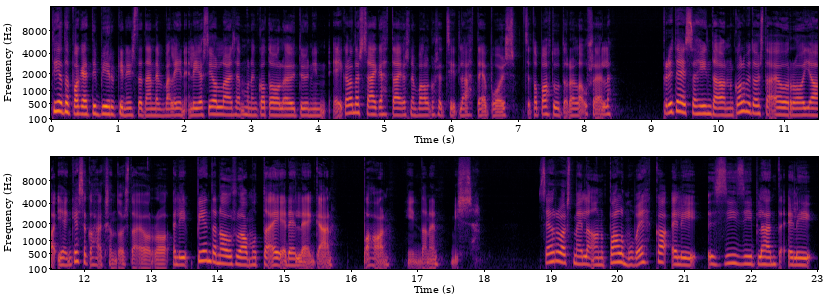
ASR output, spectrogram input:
tietopaketti Birkinistä tänne väliin, eli jos jollain semmonen koto löytyy, niin ei kannata säikähtää, jos ne valkoiset siitä lähtee pois. Se tapahtuu todella useille. Briteissä hinta on 13 euroa ja Jenkeissä 18 euroa, eli pientä nousua, mutta ei edelleenkään pahan hintainen missään. Seuraavaksi meillä on palmuvehka, eli ZZ Plant, eli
